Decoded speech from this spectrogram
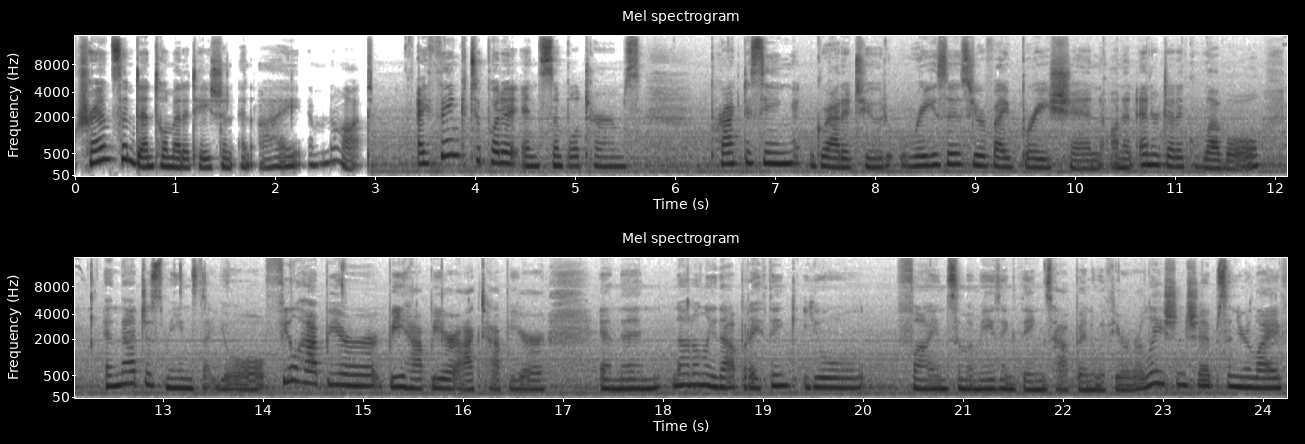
transcendental meditation and I am not. I think, to put it in simple terms, practicing gratitude raises your vibration on an energetic level. And that just means that you'll feel happier, be happier, act happier. And then, not only that, but I think you'll find some amazing things happen with your relationships in your life,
